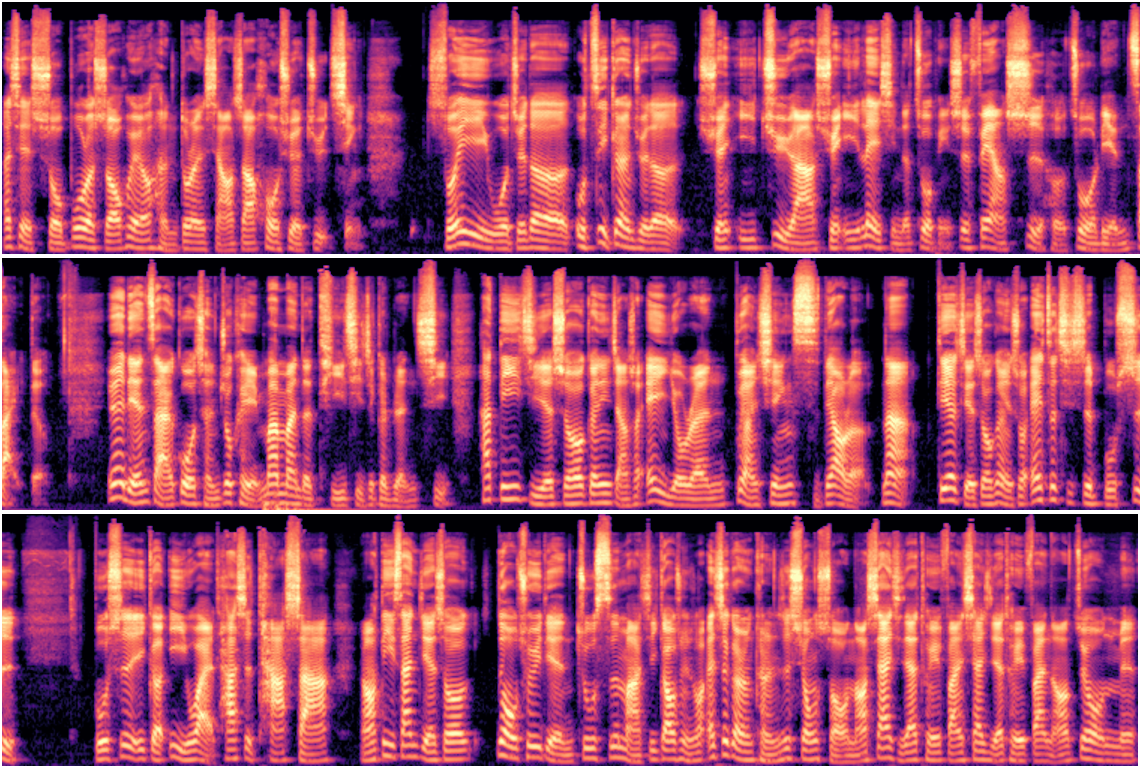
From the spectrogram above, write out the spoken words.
而且首播的时候会有很多人想要知道后续的剧情。所以我觉得我自己个人觉得悬疑剧啊，悬疑类型的作品是非常适合做连载的。因为连载过程就可以慢慢的提起这个人气。他第一集的时候跟你讲说，哎，有人不小心死掉了。那第二集的时候跟你说，哎，这其实不是。不是一个意外，他是他杀。然后第三节的时候露出一点蛛丝马迹，告诉你说，哎，这个人可能是凶手。然后下一集再推翻，下一集再推翻，然后最后面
